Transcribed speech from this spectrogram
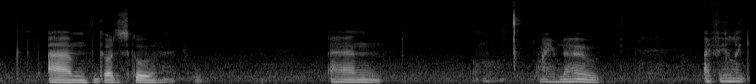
um, go to school. And I know, I feel like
